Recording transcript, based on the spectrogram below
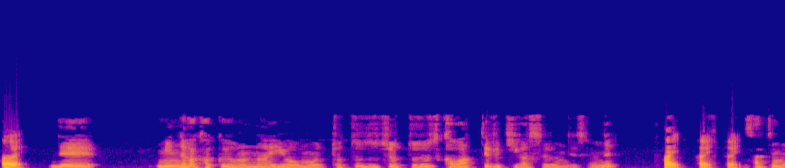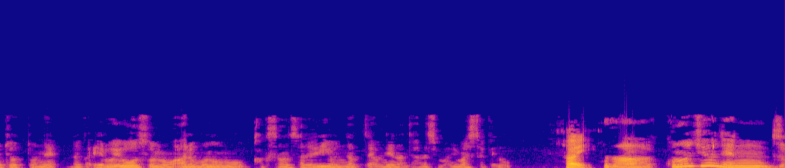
はい。で、みんなが書くような内容もちょっとずつちょっとずつ変わってる気がするんですよね。はい、はい、はい。さっきもちょっとね、なんかエロ要素のあるものも拡散されるようになったよね、なんて話もありましたけど。はい。ただ、この10年ず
